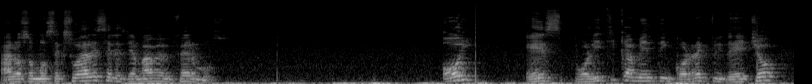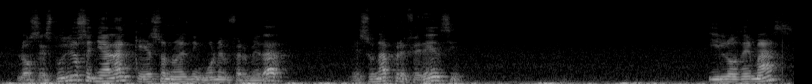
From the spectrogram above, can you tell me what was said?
A los homosexuales se les llamaba enfermos. Hoy es políticamente incorrecto y de hecho los estudios señalan que eso no es ninguna enfermedad, es una preferencia. ¿Y lo demás?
